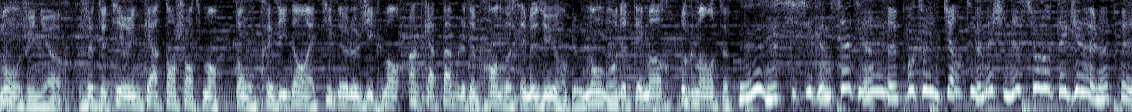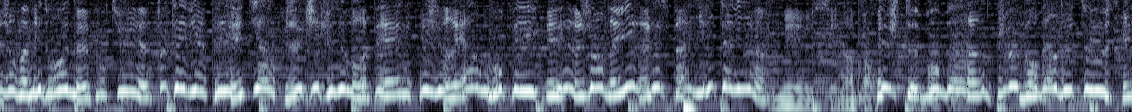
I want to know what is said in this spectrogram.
Non, Junior, je te tire une carte enchantement. Ton président est idéologiquement incapable de prendre ces mesures. Le nombre de tes morts augmente. Euh, si c'est comme ça, tiens, prends-toi une carte euh, machination dans ta gueule. Euh, J'envoie mes drones euh, pour tuer euh, tous tes vieux. Et tiens, je quitte l'Union Européenne et je réarme mon pays. Et euh, j'envahis euh, l'Espagne et l'Italie. Mais c'est n'importe Et je te bombarde, je vous bombarde tous, et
